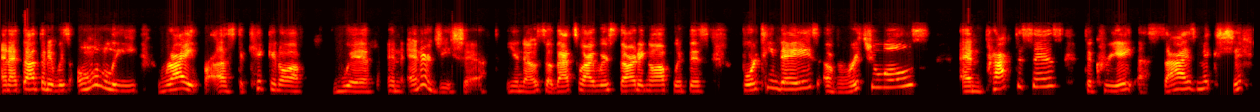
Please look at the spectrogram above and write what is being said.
and i thought that it was only right for us to kick it off with an energy shift you know so that's why we're starting off with this 14 days of rituals and practices to create a seismic shift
